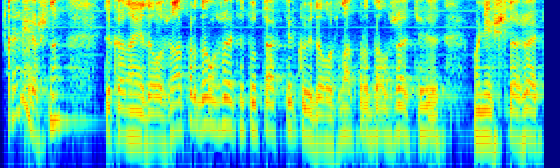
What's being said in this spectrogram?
Конечно. Так она и должна продолжать эту тактику, и должна продолжать э, уничтожать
